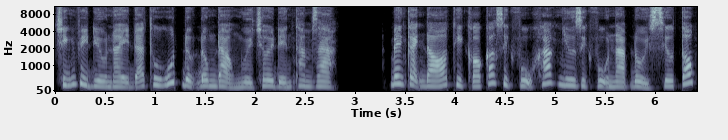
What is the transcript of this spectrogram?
chính vì điều này đã thu hút được đông đảo người chơi đến tham gia. Bên cạnh đó thì có các dịch vụ khác như dịch vụ nạp đổi siêu tốc,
